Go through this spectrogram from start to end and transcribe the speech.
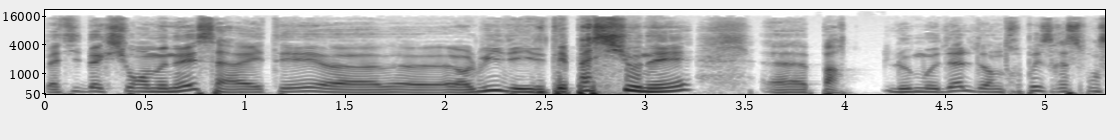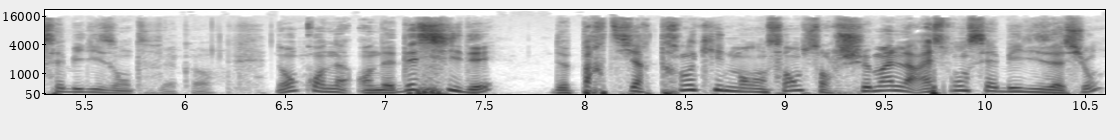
Bah, Type d'action à mener, ça a été... Euh, alors lui, il était passionné euh, par le modèle de l'entreprise responsabilisante. D'accord. Donc on a, on a décidé de partir tranquillement ensemble sur le chemin de la responsabilisation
